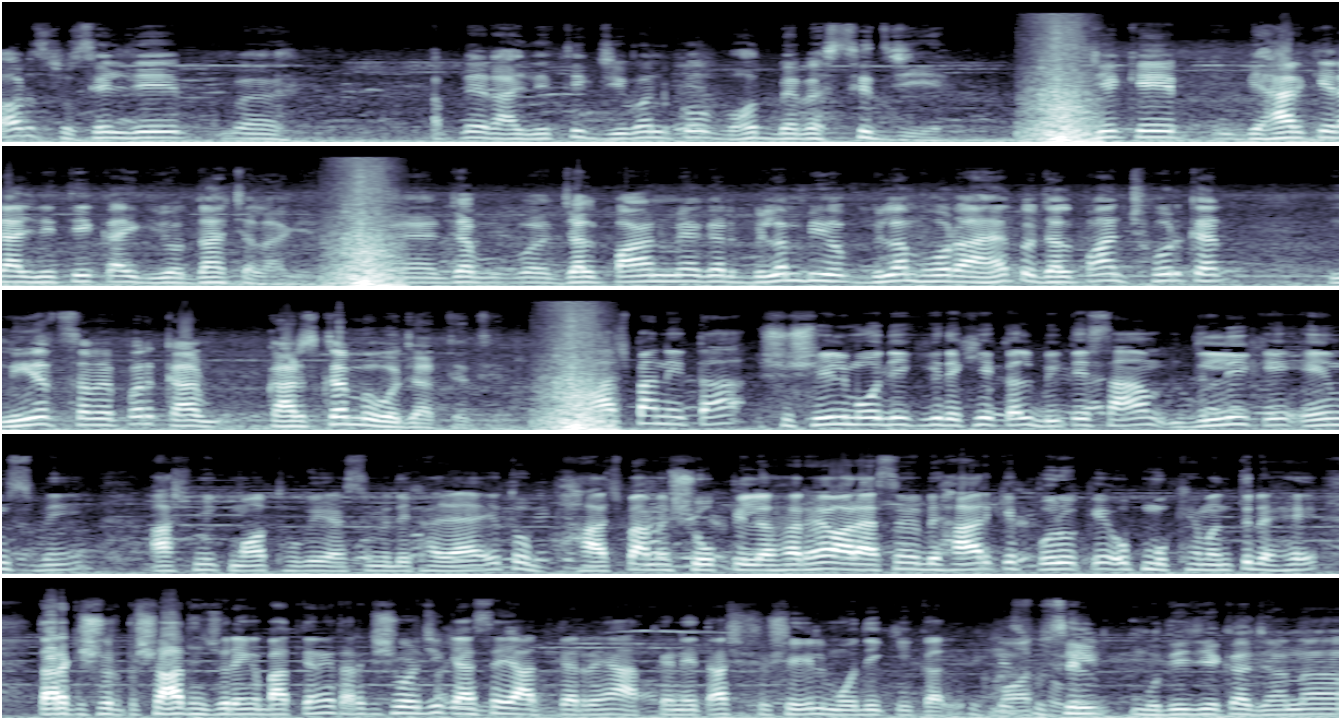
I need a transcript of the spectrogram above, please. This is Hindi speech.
और सुशील जी अपने राजनीतिक जीवन को बहुत व्यवस्थित जिए। जी के बिहार की राजनीति का एक योद्धा चला गया। जब जलपान में अगर विलम्ब भी विलम्ब हो रहा है तो जलपान छोड़कर नियत समय पर कार्यक्रम में वो जाते थे। भाजपा नेता सुशील मोदी की देखिए कल बीते शाम दिल्ली के एम्स में आकस्मिक मौत हो गई ऐसे में देखा जाए तो भाजपा में शोक की लहर है और ऐसे में बिहार के पूर्व के उप मुख्यमंत्री रहे तारकिशोर प्रसाद हैं। जुड़ेंगे बात करेंगे। तारकिशोर जी कैसे याद कर रहे हैं आपके नेता सुशील मोदी की कल सुशील मोदी जी का जाना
